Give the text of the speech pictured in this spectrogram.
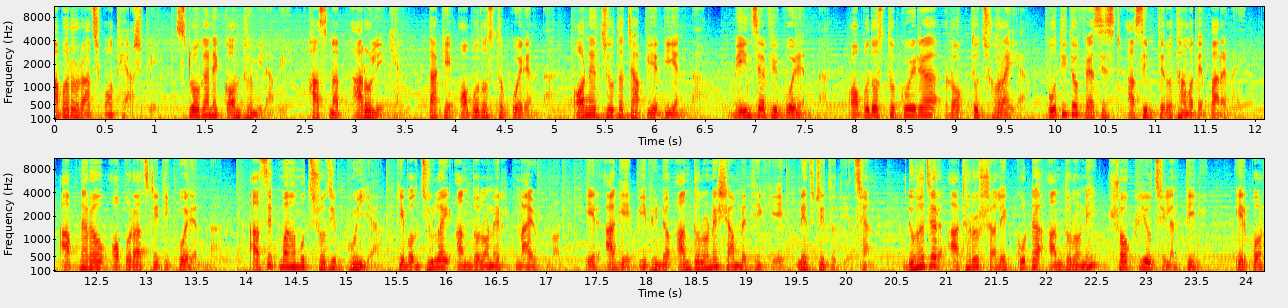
আবারও রাজপথে আসবে। স্লোগানে কণ্ঠ মিলাবে। হাসনাত আরও লিখেন, তাকে অপদস্থ কইরেন না অন্যায্যতা চাপিয়ে দিয়েন না, বেইনসাফি কইরেন না। অপদস্থ কইরা রক্ত ঝরাইয়া পতিত ফ্যাসিস্ট আসিফদেরও থামাতে পারে নাই। আপনারাও অপরাজনীতি করেন না। আসিফ মাহমুদ সজীব ভুঁইয়া কেবল জুলাই আন্দোলনের নায়ক নন, এর আগে বিভিন্ন আন্দোলনের সামনে থেকে নেতৃত্ব দিয়েছেন। দু হাজার আঠারো সালে কোটা আন্দোলনে সক্রিয় ছিলেন তিনি। এরপর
